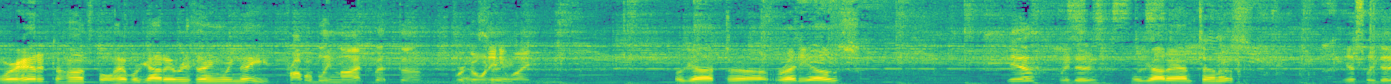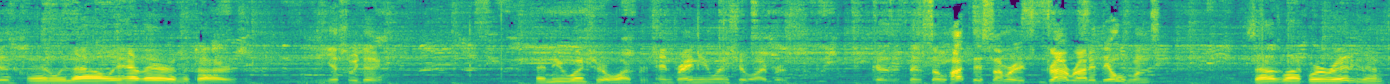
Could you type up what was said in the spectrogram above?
we're headed to Huntsville. Have we got everything we need? Probably not, but uh, we're Let's going see. anyway. We got uh, radios. Yeah, we do. We got antennas, Yes, we do. and we now we have air in the tires Yes, we do. and new windshield wipers. And brand new windshield wipers. Because it's been so hot this summer, it's dry rotted the old ones. Sounds like we're ready then.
